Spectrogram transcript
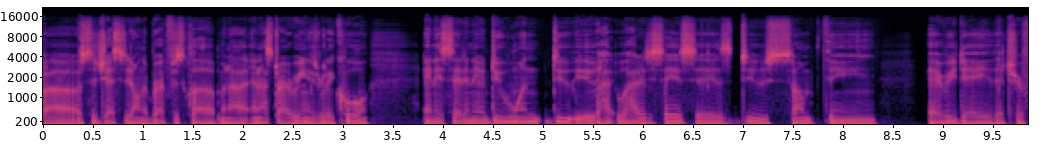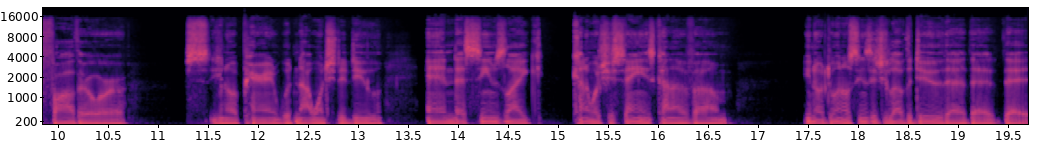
uh, suggested it on the Breakfast Club, and I and I started reading. It's really cool, and it said in there, do one, do, how, how did it say? It says, do something every day that your father or, you know, a parent would not want you to do. And that seems like kind of what you're saying is kind of, um, you know, doing those things that you love to do that, that, that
